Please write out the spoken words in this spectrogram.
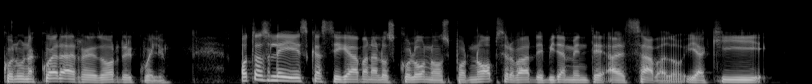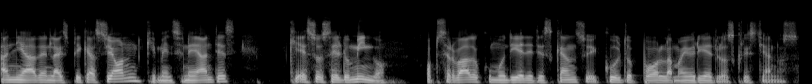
con una cuerda alrededor del cuello. Otras leyes castigaban a los colonos por no observar debidamente al sábado, y aquí añaden la explicación que mencioné antes, que eso es el domingo. observado como día de descanso y culto por la mayoría de los cristianos.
